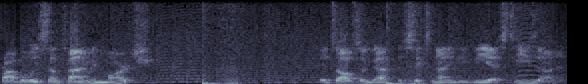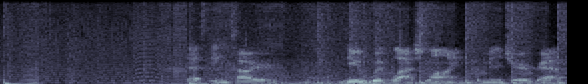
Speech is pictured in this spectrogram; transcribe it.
probably sometime in March. It's also got the 690 VSTs on it. That's the entire new Whiplash line for miniature aircraft.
